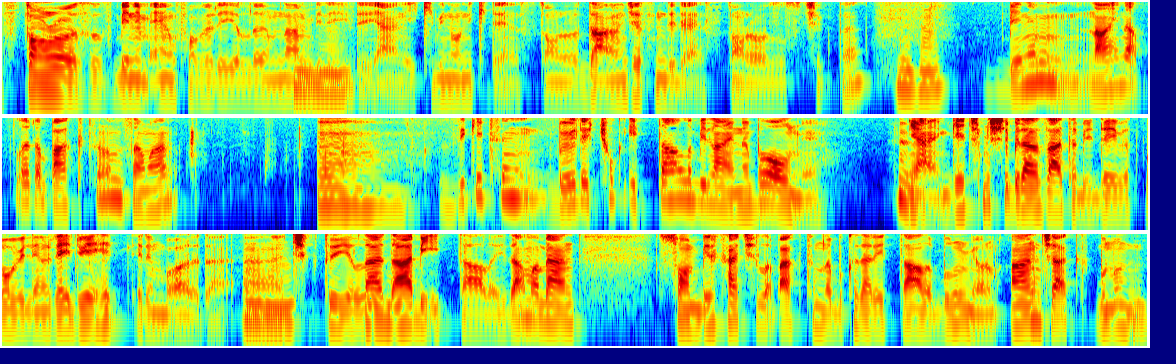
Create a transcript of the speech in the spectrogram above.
Stone Roses benim en favori yıllarımdan hı hı. biriydi. Yani 2012'de Stone Roses, daha öncesinde de Stone Roses çıktı. Hı hı. Benim line-up'lara baktığım zaman Hmm, böyle çok iddialı bir line-up'ı olmuyor. Hmm. Yani geçmişi biraz daha tabii David Bowie'lerin, Radiohead'lerin bu arada hmm. çıktığı yıllar hmm. daha bir iddialıydı ama ben son birkaç yıla baktığımda bu kadar iddialı bulmuyorum. Ancak bunun hmm.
